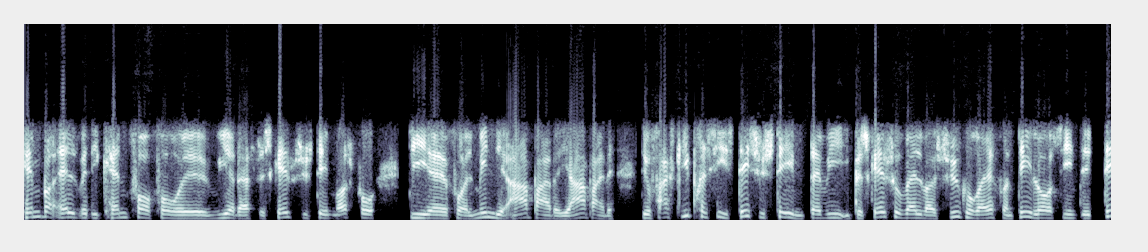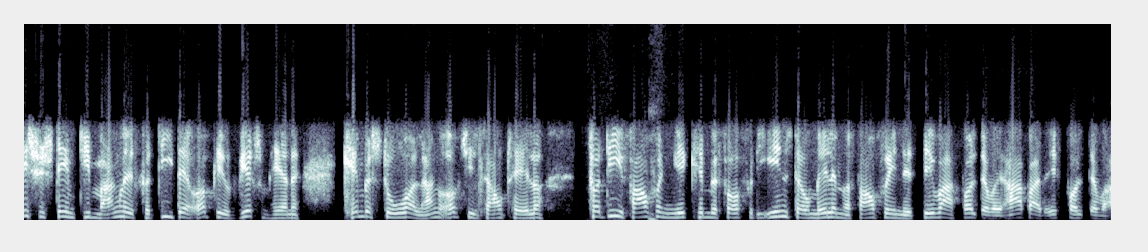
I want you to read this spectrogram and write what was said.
kæmper alt, hvad de kan for at få øh, via deres beskæftigelsessystem også få de øh, får almindelige arbejder i arbejde. Det er jo faktisk lige præcis det system, da vi i beskæftigelsesudvalget var i Sydkorea for en del år siden, det er det system, de manglede, fordi der oplevede virksomhederne kæmpe store og lange opsigelsesaftaler, fordi fagforeningen ikke kæmpe for, for de eneste, der var medlem af fagforeningen, det var folk, der var i arbejde, ikke folk, der var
